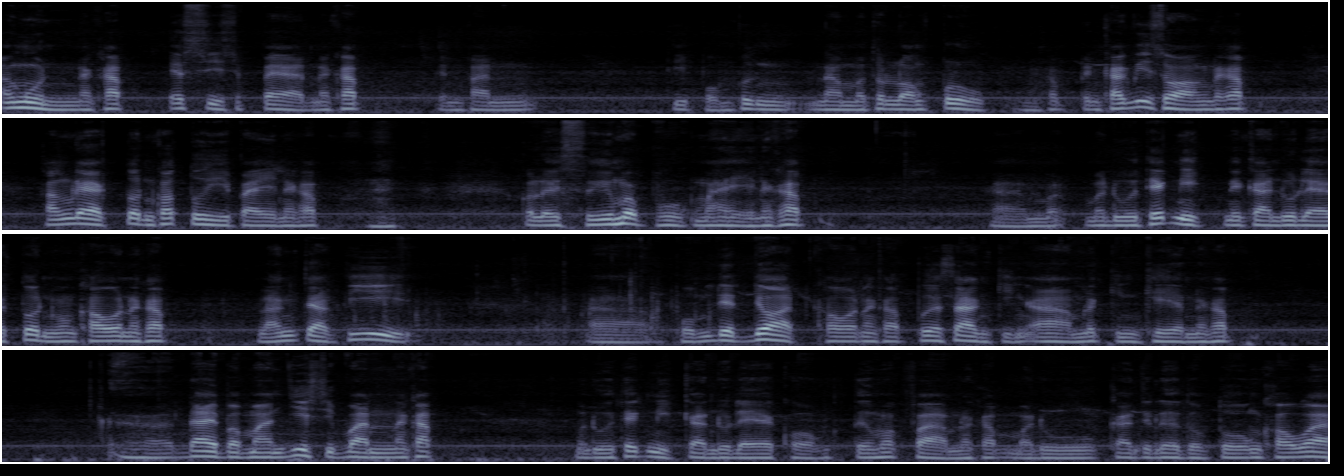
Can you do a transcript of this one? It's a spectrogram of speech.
องุ่นนะครับ S48 นะครับ เป็นพันธุ์ที่ผมเพิ่งนำมาทดลองปลูกนะครับ เป็นครั้งที่สองนะครับ ครั้งแรกต้นเขาตุยไปนะครับ ก็เลยซื้อมาปลูกใหม่นะครับมามาดูเทคนิคในการดูแลต้นของเขานะครับ หลังจากที่ผมเด็ดยอดเขานะครับ เพื่อสร้างกิ่งอาร์มและกิ่งเคนนะครับได้ประมาณ 20 วันนะครับ มาดูเทคนิคการดูแลของเติมฮักฟาร์มนะครับ มาดูการเจริญเติบโตของเขาว่า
